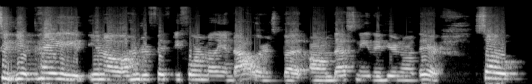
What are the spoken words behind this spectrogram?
to get paid, you know, 154 million dollars? But um, that's neither here nor there. So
